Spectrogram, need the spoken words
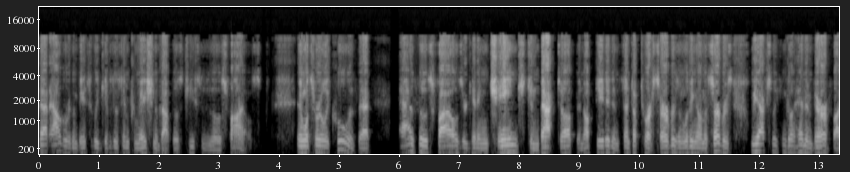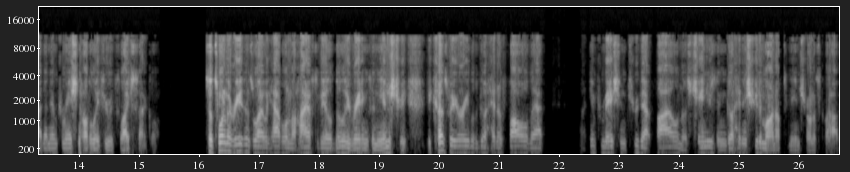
that algorithm basically gives us information about those pieces of those files. And what's really cool is that as those files are getting changed and backed up and updated and sent up to our servers and living on the servers, we actually can go ahead and verify that information all the way through its life cycle. So it's one of the reasons why we have one of the highest availability ratings in the industry, because we were able to go ahead and follow that uh, information through that file and those changes and go ahead and shoot them on up to the Intronis cloud.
